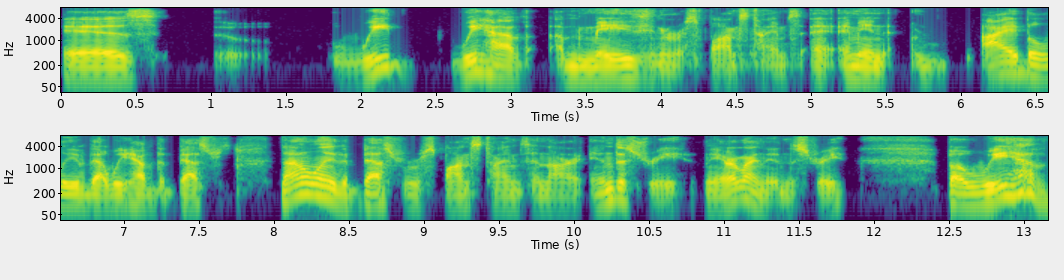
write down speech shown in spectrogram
is we we have amazing response times I, I mean i believe that we have the best not only the best response times in our industry in the airline industry but we have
